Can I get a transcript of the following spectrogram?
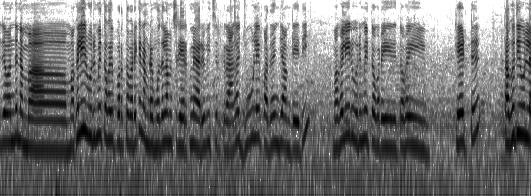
இது வந்து நம்ம மகளிர் உரிமை தொகை பொறுத்த வரைக்கும் நம்முடைய முதலமைச்சர் ஏற்கனவே அறிவிச்சிருக்கிறாங்க. ஜூலை பதினஞ்சாம் தேதி மகளிர் உரிமை தொகை தொகை கேட்டு தகுதியுள்ள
